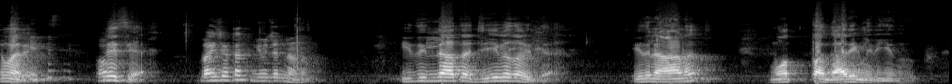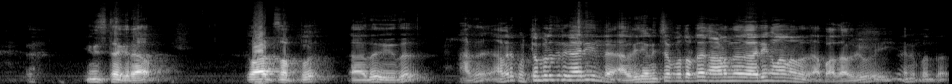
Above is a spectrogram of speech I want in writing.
ഇവന്മാര്. ലേസിയാ വൈകിച്ചേട്ടൻ ന്യൂജനാണ് ഇതില്ലാത്ത ജീവിതമില്ല. ഇതിലാണ് മൊത്തം കാര്യങ്ങൾ ഇരിക്കുന്നത് ഇൻസ്റ്റാഗ്രാം വാട്സപ്പ് അത് ഇത്. അത് അവരെ കുറ്റം പറഞ്ഞിട്ട് കാര്യമില്ല. അവർ ജനിച്ചപ്പോൾ തൊട്ടേ കാണുന്ന കാര്യങ്ങളാണത്. അപ്പോൾ അത് അവർ പോയി അനുബന്ധം.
